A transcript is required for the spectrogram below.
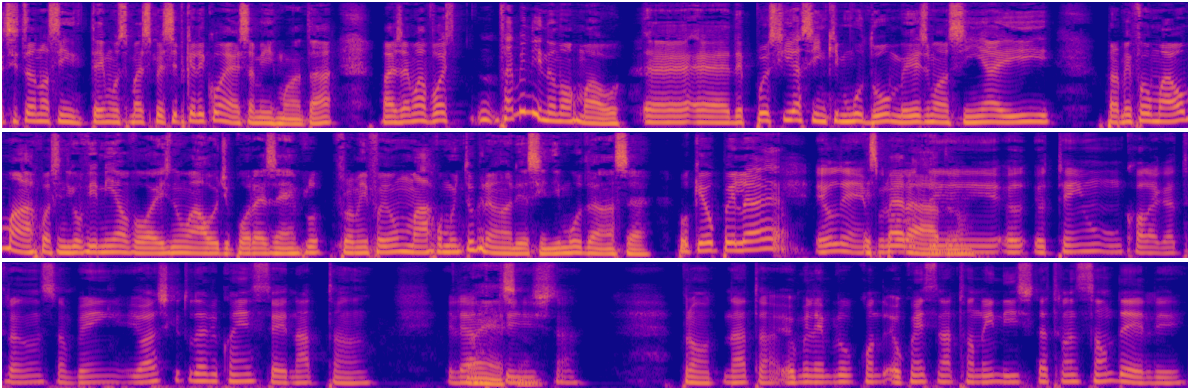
citando, assim, termos mais específicos, ele conhece a minha irmã, tá? Mas é uma voz feminina normal. É, é, depois que, assim, que mudou mesmo, assim, aí, pra mim foi o maior marco, assim, de ouvir minha voz no áudio, por exemplo. Pra mim foi um marco muito grande, assim, de mudança. Porque o pelo é, Eu lembro. Esperado. de- eu, eu tenho um colega trans também. Eu acho que tu deve conhecer, Nathan. Ele é artista. Pronto, Nathan. Eu me lembro quando eu conheci Nathan no início da transição dele.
